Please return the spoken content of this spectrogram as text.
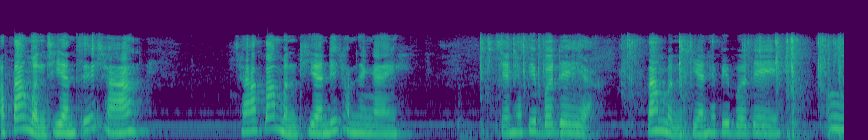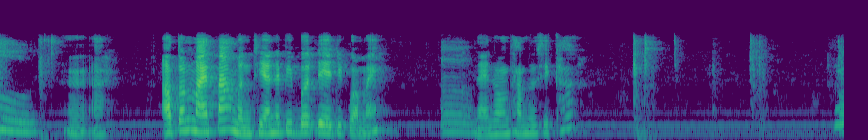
เอาตั้งเหมือนเทียนสิช้าง ช้างตั้งเหมือนเทียนที่ทำยังไง เทียนแฮปปี้เบิร์ดเดย์อะ ตั้งเหมือนเทียนแฮปปี้เบิร์ดเดย์อืมเอออะ เอาต้นไม้ตั้งเหมือนเทียนแฮปปี้เบิร์ดเดย์ดีกว่าไหมอืมไหนลองทำดูสิคะแต่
